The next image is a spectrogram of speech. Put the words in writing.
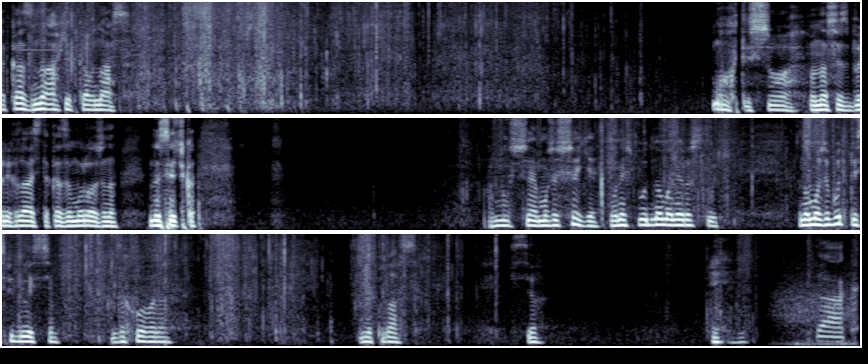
така знахідка в нас. Ох ти що, вона ще збереглась, така заморожена лисичка. А ну ще, може ще є. Вони ж по одному не ростуть. Воно може бути десь під листям захована. Ну клас. Все. Так,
